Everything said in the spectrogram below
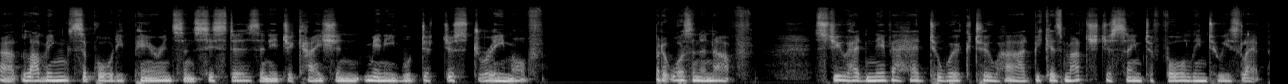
uh, loving, supportive parents and sisters and education many would just dream of. But it wasn't enough. Stu had never had to work too hard because much just seemed to fall into his lap.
